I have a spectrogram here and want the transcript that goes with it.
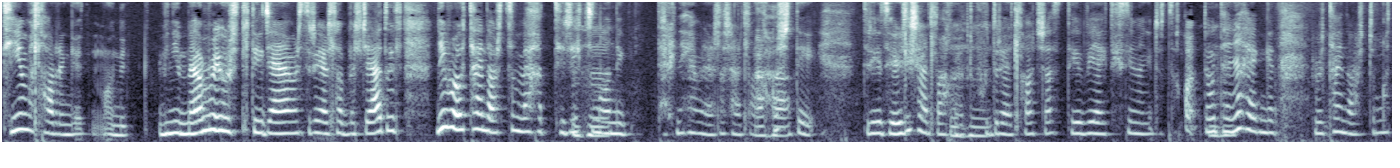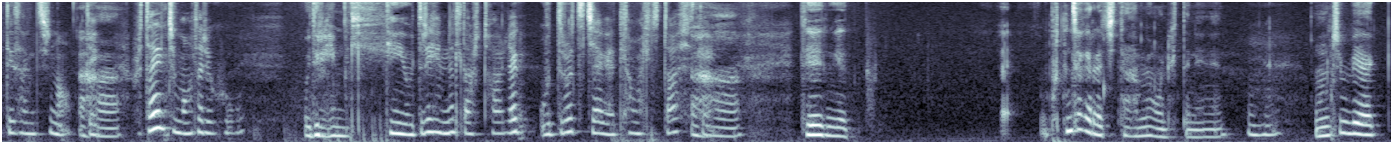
тийм болохоор ингээд нэг миний memory хүртэл тэгж амар сэрэг ялгаа болж яа тэгвэл нэг routine-д орсон байхад тэрийг чинь нэг тархины амар ялгаа шаардлага байхгүй шүү дээ. Тэргээ зэрлэг шаардлага байхгүй бүдэр адилхан учраас тэгээ би яг тэгсэн юм гэж бодсохгүй. Тэгвэл таних яг ингээд routine орчингуудыг санагдаж байна уу? Тийм. Routine чи монголоор юу хөө? Өдөр хэмнэл. Тийм өдрийн хэмнэлд орчхоор яг өдрүүд ч яг адилхан байгаа шүү дээ. Тэгээд ингээд бүтэн цагаар ажилласан хамгийн гонхтой нэ. Өмнө чинь би яг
